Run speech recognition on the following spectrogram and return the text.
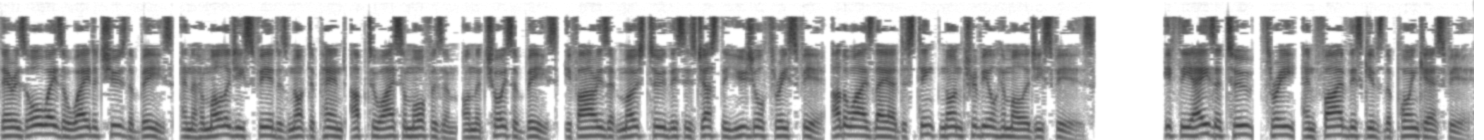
There is always a way to choose the b's, and the homology sphere does not depend up to isomorphism on the choice of b's. If R is at most two, this is just the usual three-sphere. Otherwise, they are distinct non-trivial homology spheres. If the A's are 2, 3, and 5 this gives the Poincare sphere.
